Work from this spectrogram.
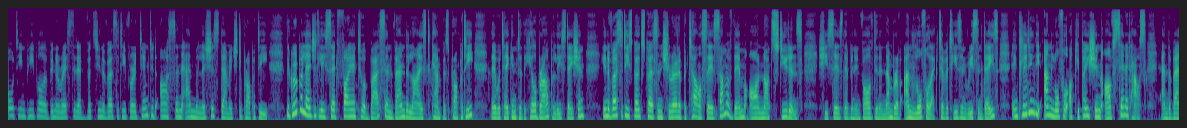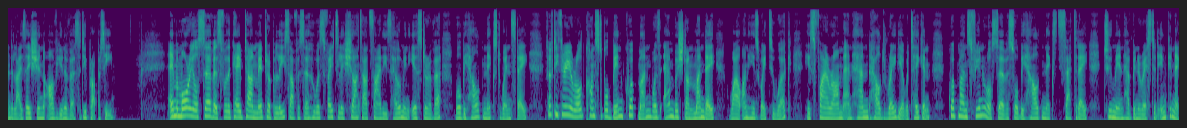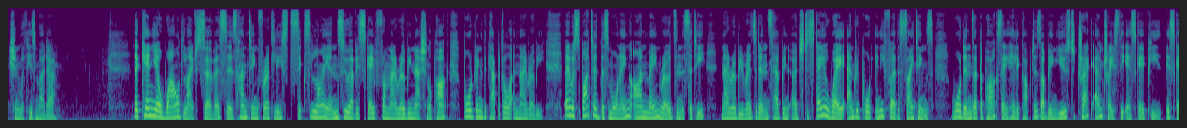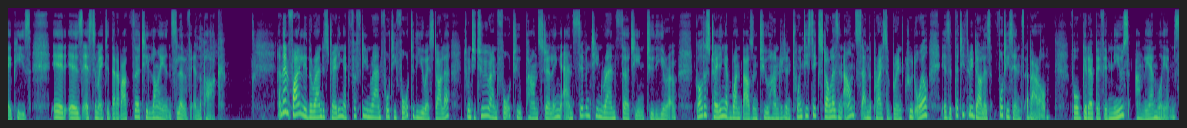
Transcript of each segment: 14 people have been arrested at Wits University for attempted arson and malicious damage to property. The group allegedly set fire to a bus and vandalized campus property. They were taken to the Hillbrow police station. University spokesperson Shirona Patel says some of them are not students. She says they've been involved in a number of unlawful activities in recent days, including the unlawful occupation of Senate House and the vandalization of university property. A memorial service for the Cape Town Metro police officer who was fatally shot outside his home in Eerste River will be held next Wednesday. 53 year old Constable Ben Quipman was ambushed on Monday while on his way to work. His firearm and handheld radio were taken. Quipman's funeral service will be held next Saturday. Two men have been arrested in connection with his murder. The Kenya Wildlife Service is hunting for at least six lions who have escaped from Nairobi National Park, bordering the capital, Nairobi. They were spotted this morning on main roads in the city. Nairobi residents have been urged to stay away and report any further sightings. Wardens at the park say helicopters are being used to track and trace the escapees. It is estimated that about 30 lions live in the park. And then finally, the rand is trading at 15 rand 44 to the US dollar, 22 rand 4 to pound sterling, and 17 rand 13 to the euro. Gold is trading at $1,226 an ounce, and the price of Brent crude oil is at $33.40 a barrel. For Good Hope FM News, I'm Leanne Williams.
